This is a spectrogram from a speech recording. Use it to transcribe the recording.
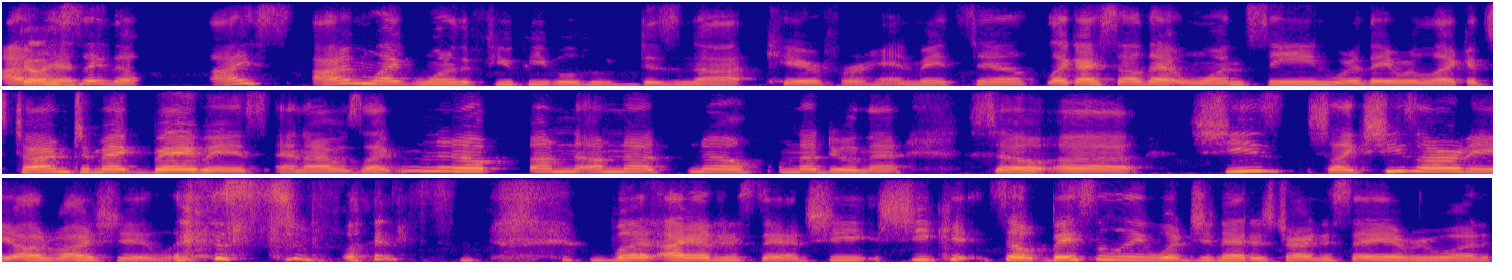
I Go will ahead. say though, I I'm like one of the few people who does not care for Handmaid's Tale. Like I saw that one scene where they were like, "It's time to make babies," and I was like, "Nope, I'm I'm not. No, I'm not doing that." So uh, she's she's like she's already on my shit list, but but I understand she she can. So basically, what Jeanette is trying to say, everyone,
